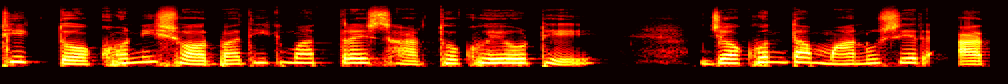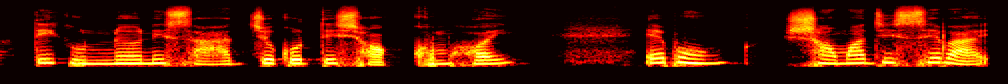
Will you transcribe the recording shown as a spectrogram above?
ঠিক তখনই সর্বাধিক মাত্রায় সার্থক হয়ে ওঠে যখন তা মানুষের আত্মিক উন্নয়নে সাহায্য করতে সক্ষম হয় এবং সমাজের সেবায়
